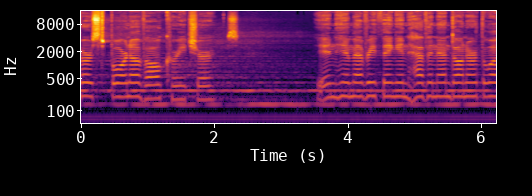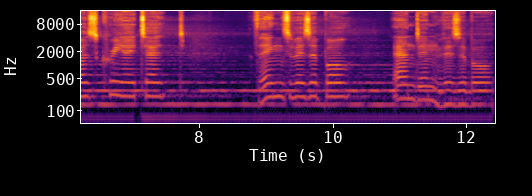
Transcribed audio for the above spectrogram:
firstborn of all creatures. In him everything in heaven and on earth was created, things visible and invisible.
